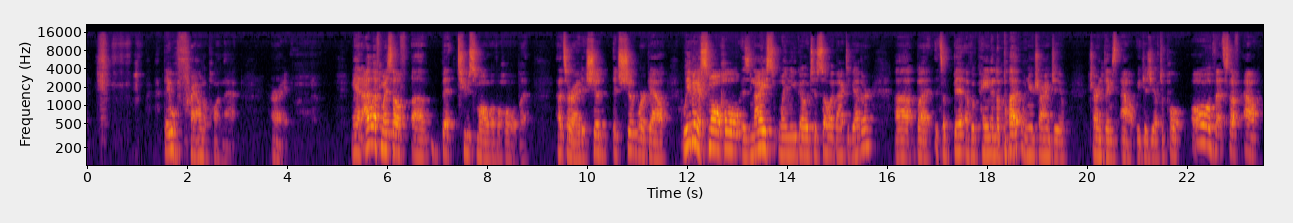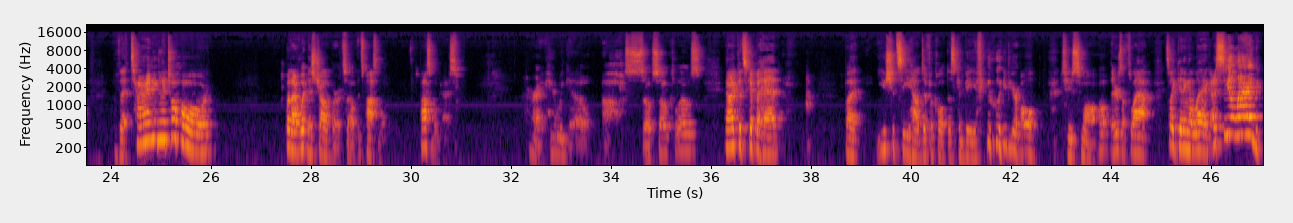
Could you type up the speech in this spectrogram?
They will frown upon that. All right. Man, I left myself a bit too small of a hole, but that's all right. It should it should work out. Leaving a small hole is nice when you go to sew it back together, uh, but it's a bit of a pain in the butt when you're trying to turn things out because you have to pull all of that stuff out of that tiny little hole. But I've witnessed childbirth, so it's possible. It's possible, guys. All right, here we go. Oh, so, so close. Now I could skip ahead, but you should see how difficult this can be if you leave your hole too small. Oh, there's a flap. It's like getting a leg. I see a leg.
